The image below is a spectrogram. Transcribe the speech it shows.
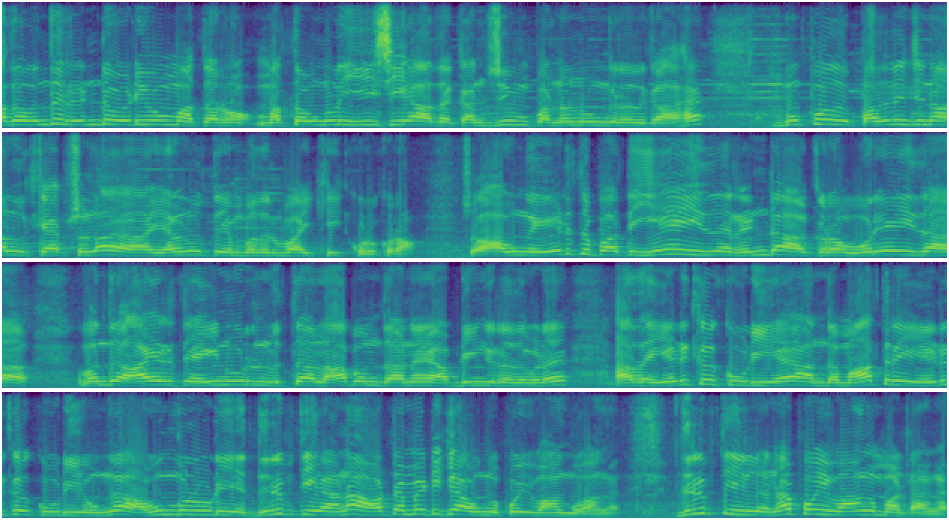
அதை வந்து ரெண்டு வடிவமாக தர்றோம். மற்றவங்களும் ஈஸியாக அதை கன்சியூம் பண்ணணுங்கிறதுக்காக முப்பது பதினஞ்சு நாள் கேப்சூலாக எழுநூற்றி எண்பது ரூபாய்க்கு கொடுக்குறோம். ஸோ அவங்க எடுத்து பார்த்து ஏன் இதை ரெண்டாக ஆக்குறோம்? ஒரே இதாக வந்து ஆயிரத்தி ஐநூறுன்னு விற்றா லாபம் தானே அப்படிங்கிறத விட அதை எடுக்கக்கூடிய அந்த மாத்திரையை எடுக்கக்கூடியவங்க அவங்களுடைய திருப்தியான ஆட்டோமேட்டிக்காக அவங்க போய் வாங்குவாங்க. திருப்தி இல்லைன்னா போய் வாங்க மாட்டாங்க.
